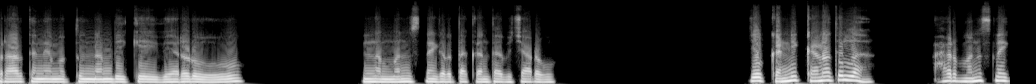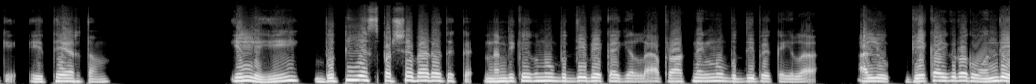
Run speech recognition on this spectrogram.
ಪ್ರಾರ್ಥನೆ ಮತ್ತು ನಂಬಿಕೆ ಇವೆರಡೂ ನಮ್ಮ ಮನಸ್ಸಿನಾಗ ಇರತಕ್ಕಂತ ವಿಚಾರವು. ಇವು ಕಣ್ಣಿಗೆ ಕಾಣೋದಿಲ್ಲ ಅವ್ರ ಮನಸ್ಸಿನಾಗ ಇದ್ದೇ ಇರ್ತಾವ ಇಲ್ಲಿ ಬುದ್ಧಿಯ ಸ್ಪರ್ಶ ಬೇಡ ಅದಕ್ಕೆ ನಂಬಿಕೆಗೂ ಬುದ್ಧಿ ಬೇಕಾಗಿಲ್ಲ, ಪ್ರಾರ್ಥನೆಗೂ ಬುದ್ಧಿ ಬೇಕಾಗಿಲ್ಲ. ಅಲ್ಲಿ ಬೇಕಾಗಿರೋದು ಒಂದೇ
